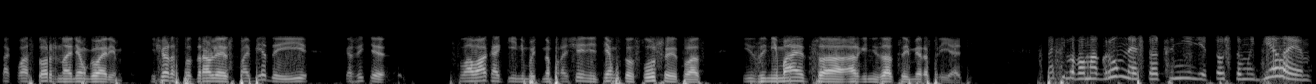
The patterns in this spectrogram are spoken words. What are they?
так восторженно о нем говорим. Еще раз поздравляю с победой и скажите слова какие-нибудь на прощание тем, кто слушает вас и занимается организацией мероприятий. Спасибо вам огромное, что оценили то, что мы делаем.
